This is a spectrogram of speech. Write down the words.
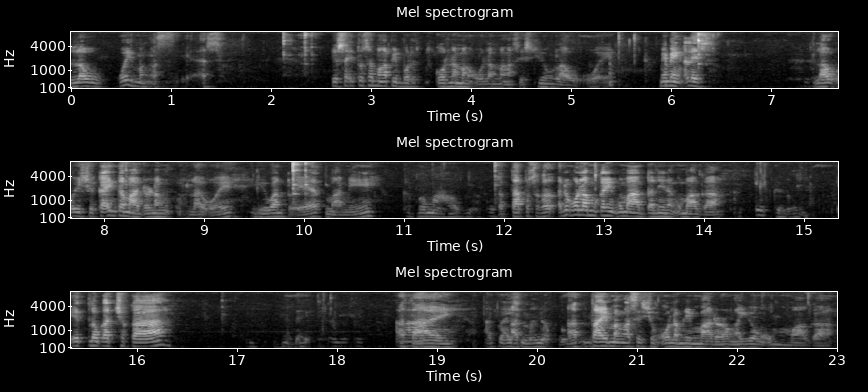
lauoy mga sis. Isa ito sa mga favorite ko na mga ulam mga sis, yung lauoy. Memeng, alis. Lauoy siya. Kain ka, mother, ng lauoy. You want to eat, mami? Kapamahog na ako. Tapos, anong ulam mo kayong umaga, ninang umaga? Itlog. Itlog at saka atay. At rice manok. Atay mga sis yung ulam ni mother ngayong umaga.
